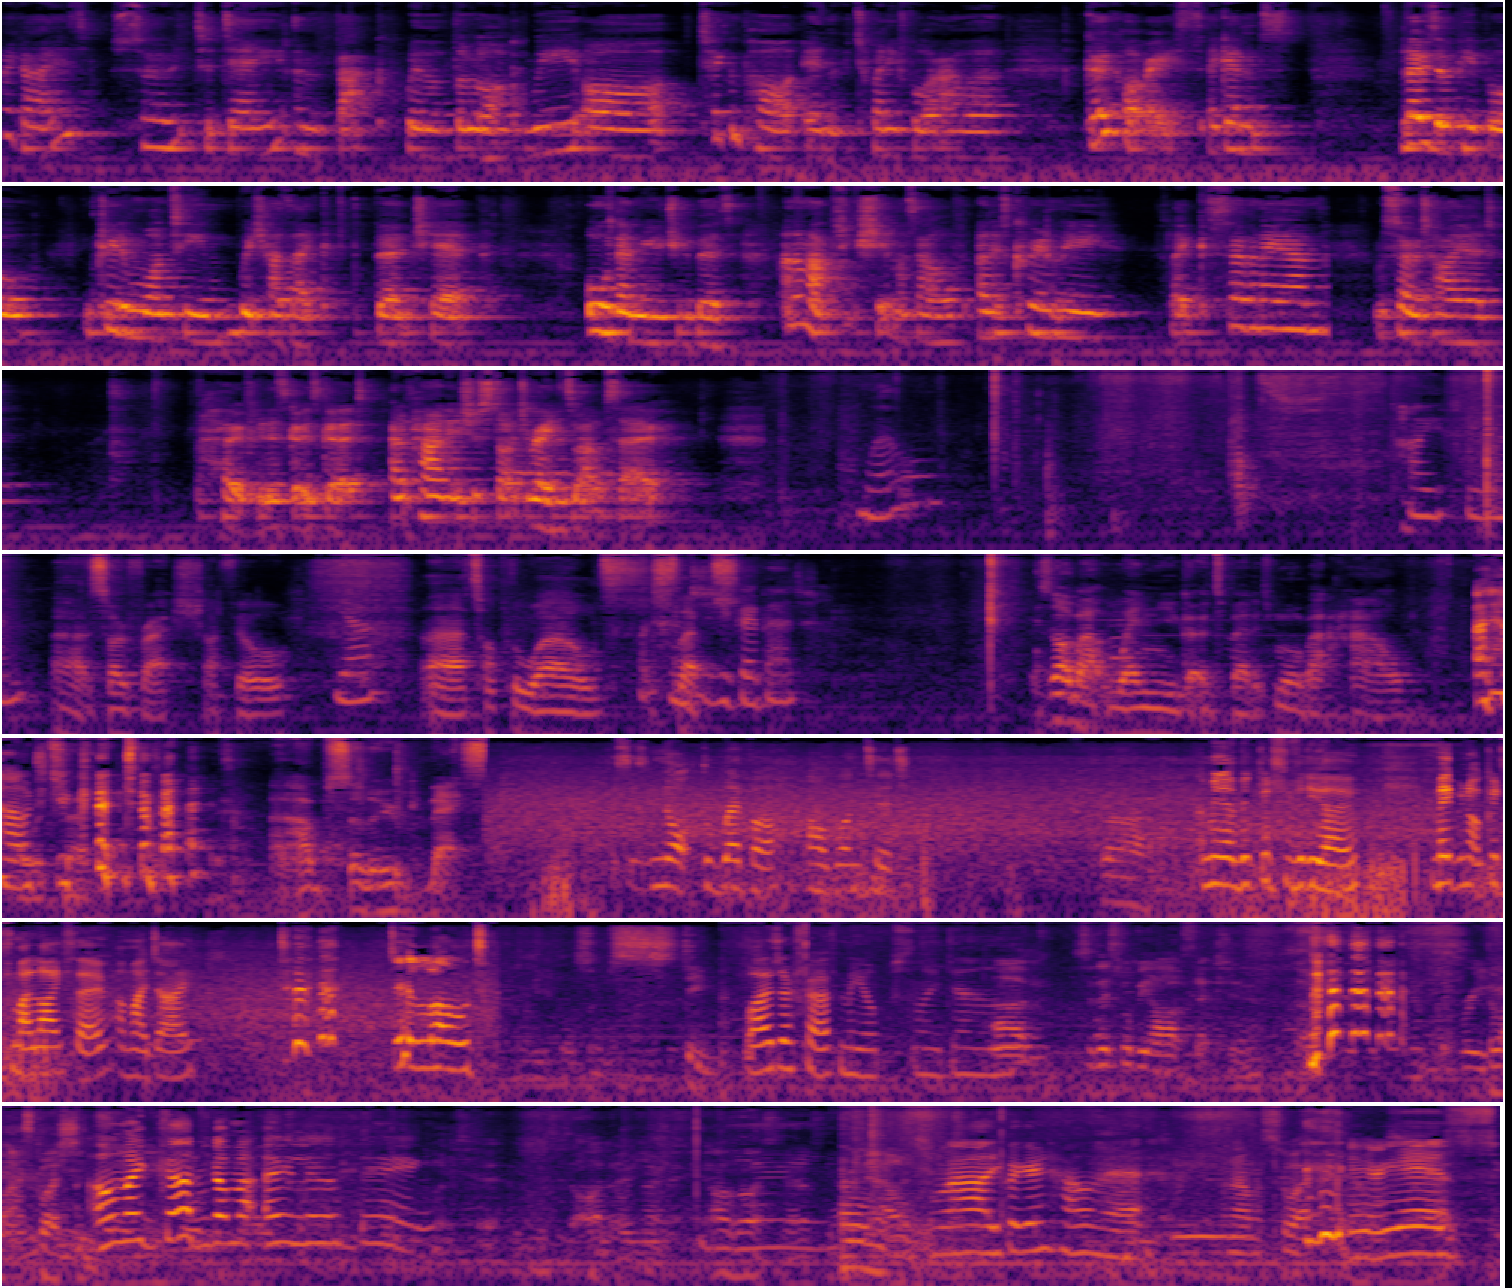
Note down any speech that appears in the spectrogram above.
Hi guys, so today I'm back with a vlog. We are taking part in a 24 hour go-kart race against loads of people, including one team which has like Burnt Chip, all them YouTubers, and I'm absolutely shit myself. And it's currently like 7am. I'm so tired. Hopefully this goes good. And apparently it's just started to rain as well, so. Well, how are you feeling? Uh, so fresh. I feel Yeah? uh, top of the world. What time Slept. did you go bed? It's not about when you go to bed. It's more about how. And how did you say. go to bed? An absolute mess. This is not the weather I wanted. I mean, it'd be good for video. Maybe not good for my life though. I might die. Dear Lord. Why did I throw me upside down? Um, so this will be our section. So the Don't ask questions. oh my god, we've got my own little thing. Wow, you got your own helmet. Here he is.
